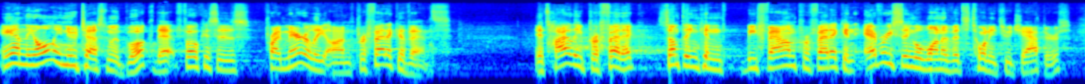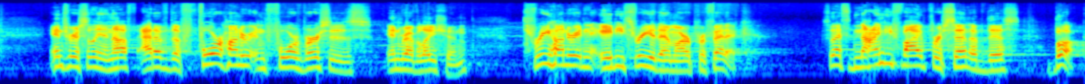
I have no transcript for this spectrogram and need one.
and the only New Testament book that focuses primarily on prophetic events. It's highly prophetic. Something can be found prophetic in every single one of its 22 chapters. Interestingly enough, out of the 404 verses in Revelation, 383 of them are prophetic. So that's 95% of this book.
